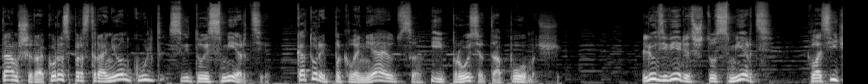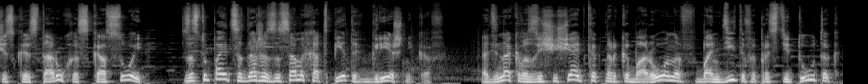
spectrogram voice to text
Там широко распространен культ Святой Смерти, которой поклоняются и просят о помощи. Люди верят, что смерть, классическая старуха с косой, заступается даже за самых отпетых грешников, одинаково защищает как наркобаронов, бандитов и проституток,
